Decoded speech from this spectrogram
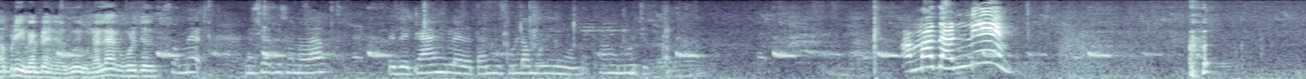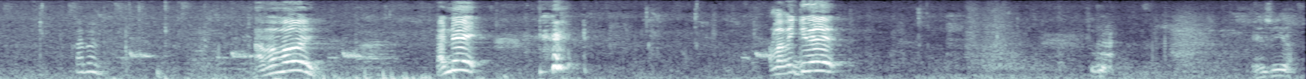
அப்படி வைப்பேன் நல்லா இருக்கு குளிச்சது சொன்ன விஷயத்த சொன்னதா? இது டேங்க்ல தண்ணி ஃபுல்லாக முடியும் நாங்கள் முடிச்சு அம்மா தண்ணி! அம்மாமோய் அண்ணே அம்மா விக்குது! என்ன செய்யறோம்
